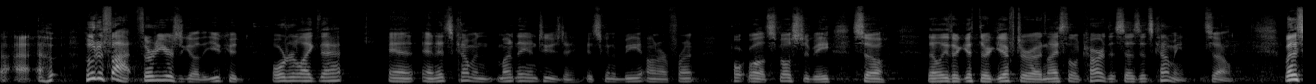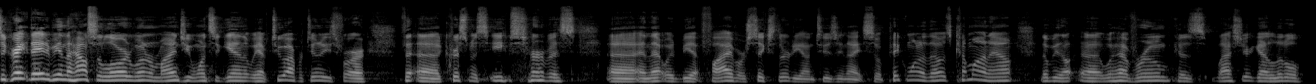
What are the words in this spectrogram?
Uh, uh who'd have thought 30 years ago that you could order like that? And, and it's coming Monday and Tuesday. It's going to be on our front. Well, it's supposed to be. So they'll either get their gift or a nice little card that says it's coming. So, but it's a great day to be in the house of the Lord. I want to remind you once again that we have two opportunities for our th- uh, Christmas Eve service, uh, and that would be at five or six thirty on Tuesday night. So pick one of those. Come on out. There'll be uh, we'll have room because last year it got a little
